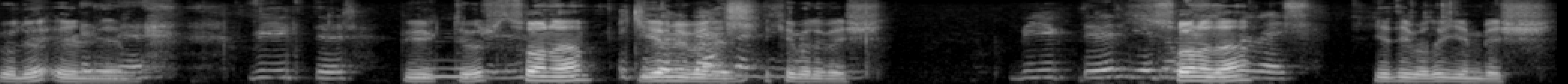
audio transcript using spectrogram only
bölü 50. 50. büyüktür. Büyüktür. Sonra 2 20 bölü bölü 5. 2 bölü 5. Büyüktür. 7 Sonra bölü da- 25. 7 bölü 25.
